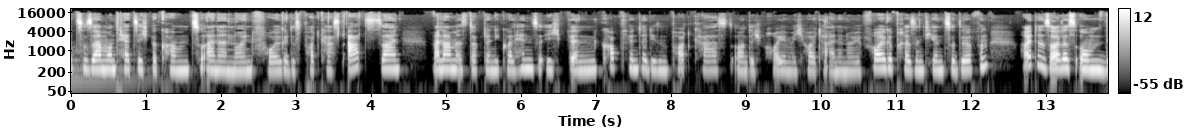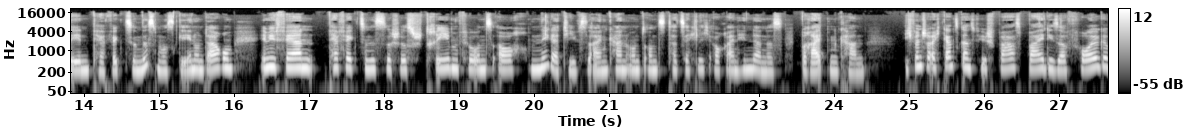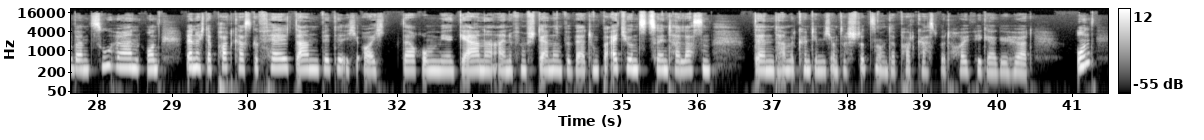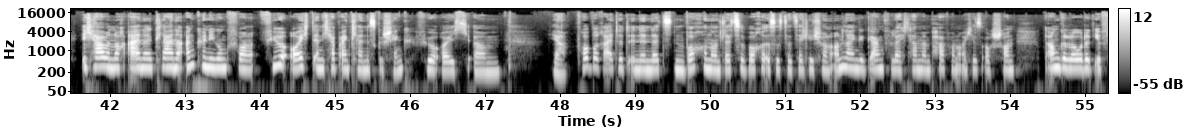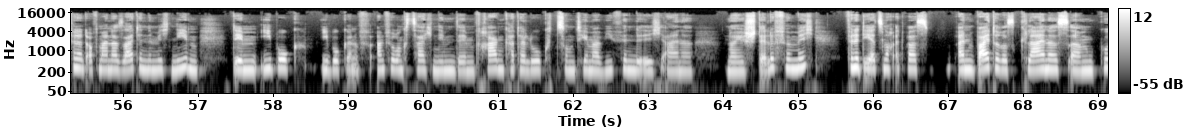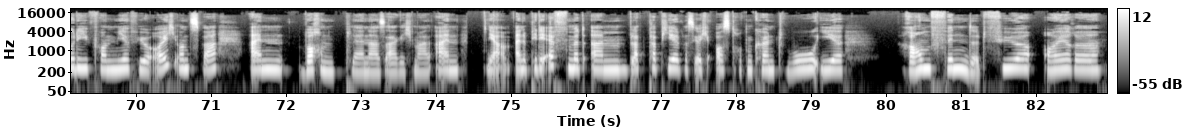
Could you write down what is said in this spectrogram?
alle zusammen und herzlich willkommen zu einer neuen Folge des Podcast Arzt sein. Mein Name ist Dr. Nicole Hense. Ich bin Kopf hinter diesem Podcast und ich freue mich, heute eine neue Folge präsentieren zu dürfen. Heute soll es um den Perfektionismus gehen und darum, inwiefern perfektionistisches Streben für uns auch negativ sein kann und uns tatsächlich auch ein Hindernis bereiten kann. Ich wünsche euch ganz, ganz viel Spaß bei dieser Folge, beim Zuhören und wenn euch der Podcast gefällt, dann bitte ich euch darum, mir gerne eine 5-Sterne-Bewertung bei iTunes zu hinterlassen, denn damit könnt ihr mich unterstützen und der Podcast wird häufiger gehört. Und ich habe noch eine kleine Ankündigung für, für euch, denn ich habe ein kleines Geschenk für euch ähm, ja, vorbereitet in den letzten Wochen und letzte Woche ist es tatsächlich schon online gegangen. Vielleicht haben ein paar von euch es auch schon downgeloadet. Ihr findet auf meiner Seite nämlich neben dem E-Book E-Book in Anführungszeichen neben dem Fragenkatalog zum Thema, wie finde ich eine neue Stelle für mich, findet ihr jetzt noch etwas, ein weiteres kleines ähm, Goodie von mir für euch und zwar einen Wochenplanner, sage ich mal, ein ja, eine PDF mit einem Blatt Papier, was ihr euch ausdrucken könnt, wo ihr Raum findet für eure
